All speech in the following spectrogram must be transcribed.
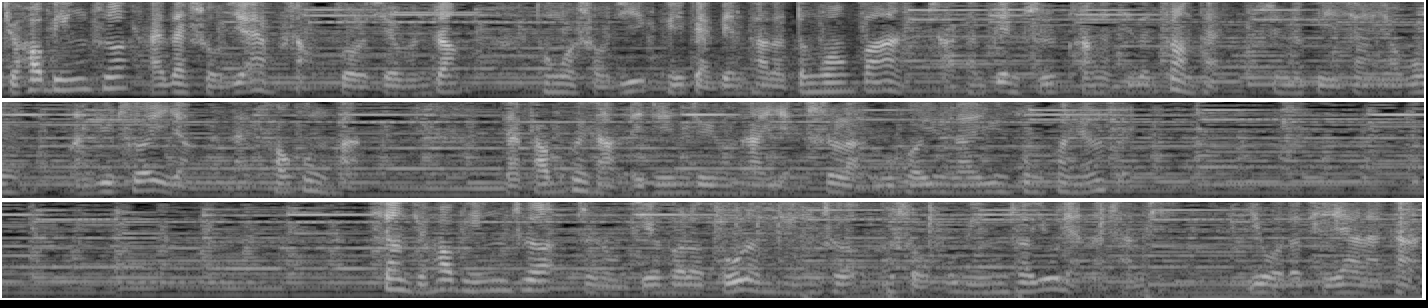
九号平衡车还在手机 App 上做了些文章，通过手机可以改变它的灯光方案，查看电池传感器的状态，甚至可以像遥控玩具车一样来操控它。在发布会上，雷军就用它演示了如何用来运送矿泉水。像九号平衡车这种结合了独轮平衡车和手扶平衡车优点的产品，以我的体验来看，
